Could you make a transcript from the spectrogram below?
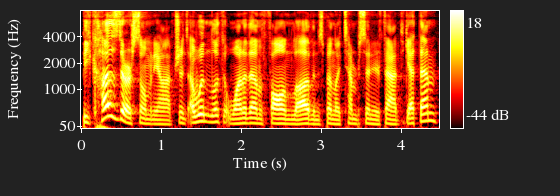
because there are so many options, I wouldn't look at one of them, fall in love, and spend like 10% of your FAAB to get them.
